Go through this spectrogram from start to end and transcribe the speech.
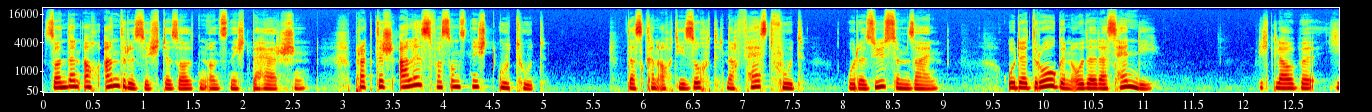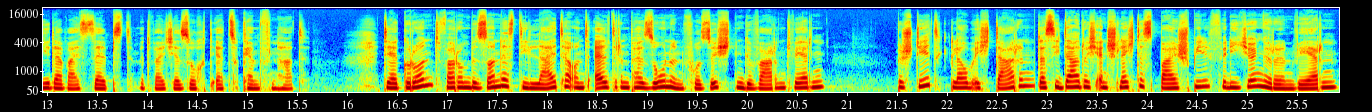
sondern auch andere Süchte sollten uns nicht beherrschen. Praktisch alles, was uns nicht gut tut. Das kann auch die Sucht nach Fastfood oder Süßem sein, oder Drogen oder das Handy ich glaube, jeder weiß selbst, mit welcher Sucht er zu kämpfen hat. Der Grund, warum besonders die Leiter und älteren Personen vor Süchten gewarnt werden, besteht, glaube ich, darin, dass sie dadurch ein schlechtes Beispiel für die Jüngeren wären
